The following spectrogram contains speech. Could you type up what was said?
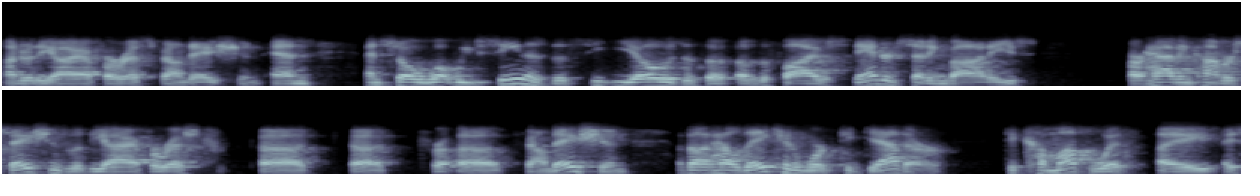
under the IFRS Foundation. And, and so what we've seen is the CEOs of the, of the five standard setting bodies are having conversations with the IFRS uh, uh, uh, Foundation about how they can work together to come up with a, a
